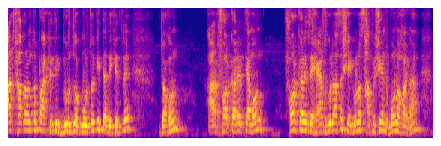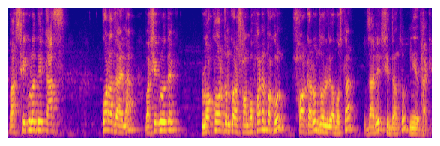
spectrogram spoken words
আর সাধারণত প্রাকৃতিক দুর্যোগ মুর্যোগ ইত্যাদি ক্ষেত্রে যখন আর সরকারের তেমন, সরকারের যে হ্যান্ডসগুলো আছে, সেগুলো সাফিসিয়েন্ট মনে হয় না, বা সেগুলো দিয়ে কাজ করা যায় না, বা সেগুলো দিয়ে লক্ষ্য অর্জন করা সম্ভব হয় না, তখন সরকারও জরুরি অবস্থা জারির সিদ্ধান্ত নিয়ে থাকে।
